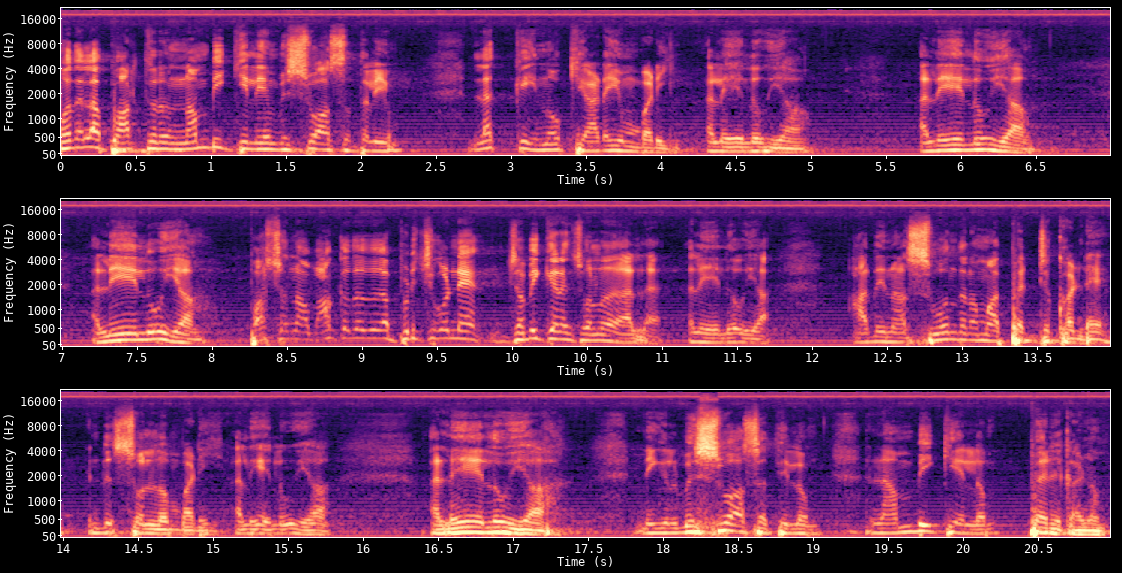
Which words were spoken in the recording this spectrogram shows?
முதல்ல பார்த்துற நம்பிக்கையிலையும் விசுவாசத்திலையும் லக்கை நோக்கி அடையும்படி. அலையலூயா அலையலூயா அலையலூயா பாஷ நான் வாக்குதத்தை பிடிச்சு கொண்டேன் ஜபிக்கிறேன் சொல்றது அல்ல. அலையலூயா அதை நான் சுதந்திரமாக பெற்றுக்கொண்டேன் என்று சொல்லும்படி. அலையலூயா அலேலூயா நீங்கள் விசுவாசத்திலும் நம்பிக்கையிலும் பெருகணும்.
